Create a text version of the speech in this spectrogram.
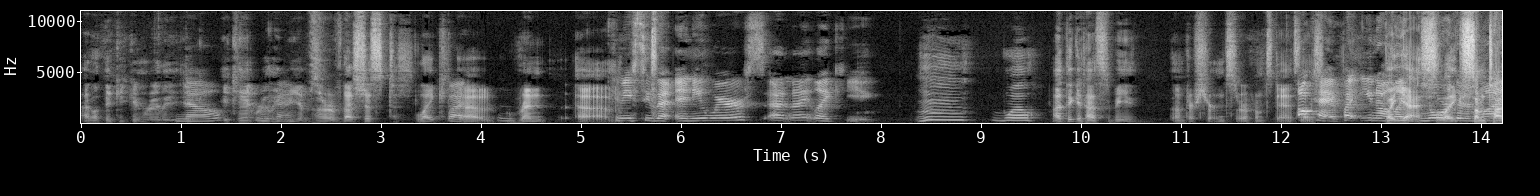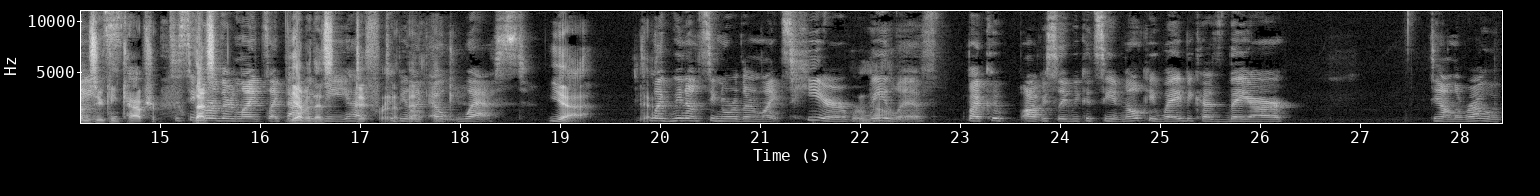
I don't think you can really. No? it, it can't really Okay. be observed. That's just like But- uh, rent. Um, Can you see that anywhere at night? Like, you... mm, well, I think it has to be under certain circumstances. okay, but you know, But like yes, northern like sometimes you can capture. to see that's- northern lights like that. Yeah, but would that's be, different to be like out west. Yeah, Yeah. Like we don't see northern lights here where we live, but could obviously we could see a Milky Way because they are down the road.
